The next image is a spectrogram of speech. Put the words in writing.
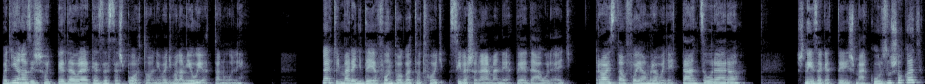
Vagy ilyen az is, hogy például elkezdesz sportolni, vagy valami újat tanulni. Lehet, hogy már egy ideje fontolgatod, hogy szívesen elmennél például egy rajztanfolyamra, vagy egy táncórára, és nézegettél is már kurzusokat,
